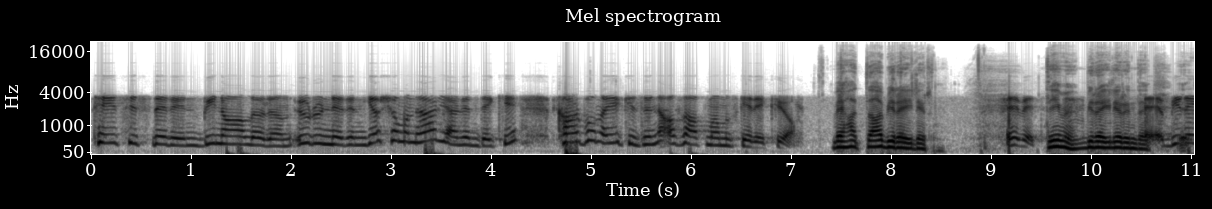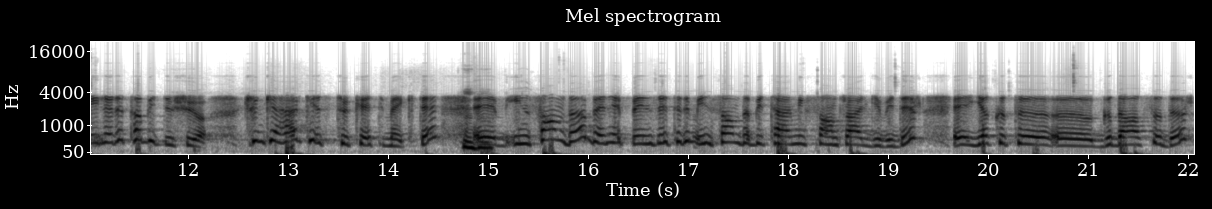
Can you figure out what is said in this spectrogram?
tesislerin, binaların, ürünlerin, yaşamın her yerindeki karbon ayak izini azaltmamız gerekiyor. Ve hatta bireylerin. Evet. Değil mi? Bireylerin de. E, bireylere tabii düşüyor. Çünkü herkes tüketmekte. E, insan da ben hep benzetirim. İnsan da bir termik santral gibidir. E, yakıtı e, gıdasıdır.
